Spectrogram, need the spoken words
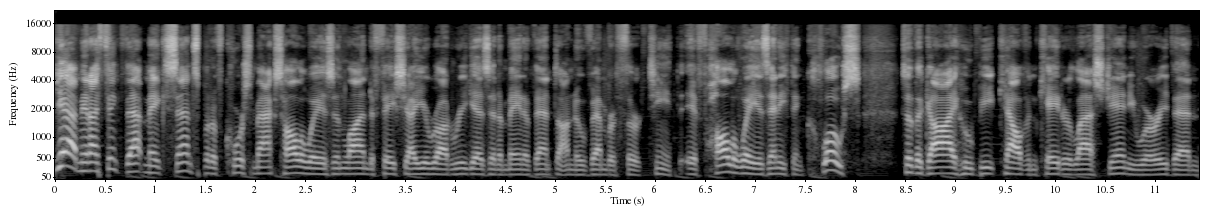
Yeah, I mean, I think that makes sense. But of course, Max Holloway is in line to face Yair Rodriguez in a main event on November 13th. If Holloway is anything close to the guy who beat Calvin Kattar last January, then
